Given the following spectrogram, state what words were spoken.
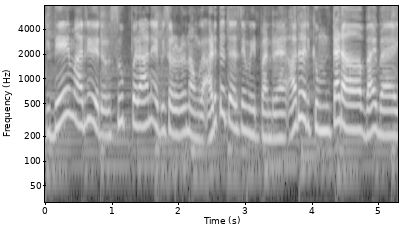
இதே மாதிரி வேற ஒரு சூப்பரான எபிசோடோட நான் உங்களை அடுத்த Thursday மீட் பண்ணுறேன் அது வரைக்கும் டடா பை பை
